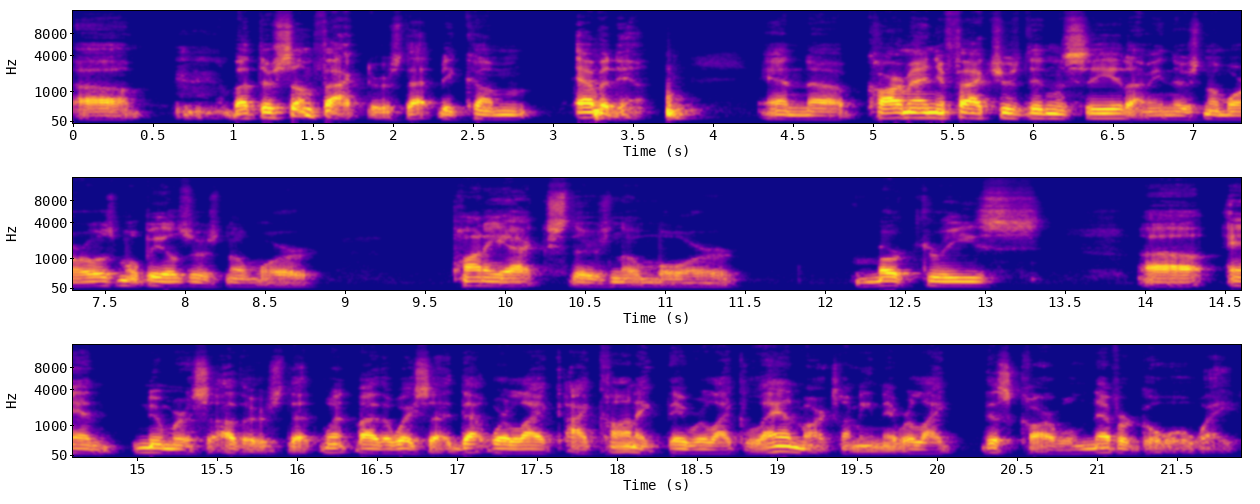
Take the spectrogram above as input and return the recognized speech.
Uh, but there's some factors that become evident. And uh, car manufacturers didn't see it. I mean, there's no more Oldsmobiles, there's no more Pontiacs, there's no more Mercuries, uh, and numerous others that went by the wayside that were like iconic. They were like landmarks. I mean, they were like, this car will never go away.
